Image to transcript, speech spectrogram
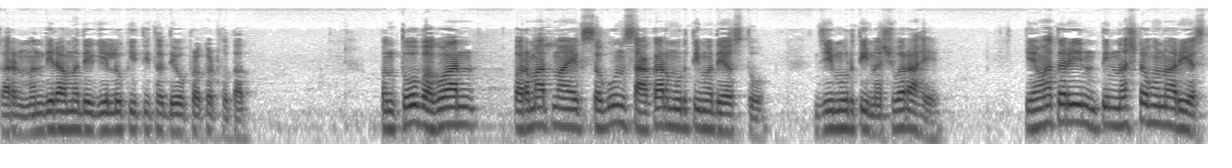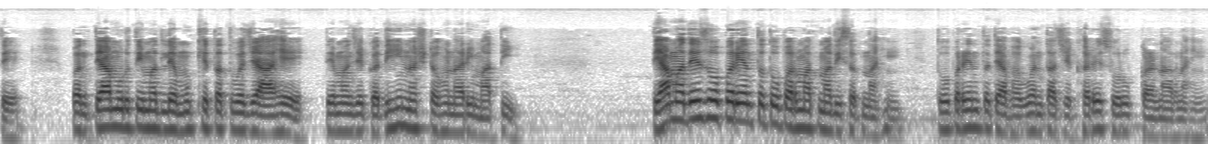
कारण मंदिरामध्ये गेलो की तिथं देव प्रकट होतात. पण तो भगवान परमात्मा एक सगुण साकार मूर्तीमध्ये असतो जी मूर्ती नश्वर आहे. तेव्हा तरी ती नष्ट होणारी असते पण त्या मूर्तीमधले मुख्य तत्व जे आहे ते म्हणजे कधीही नष्ट होणारी माती. त्यामध्ये जोपर्यंत तो परमात्मा दिसत नाही तोपर्यंत त्या भगवंताचे खरे स्वरूप कळणार नाही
